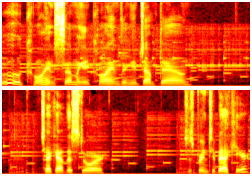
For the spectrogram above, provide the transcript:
Ooh, coins, so many coins, and you jump down. Check out this door. Just brings you back here.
